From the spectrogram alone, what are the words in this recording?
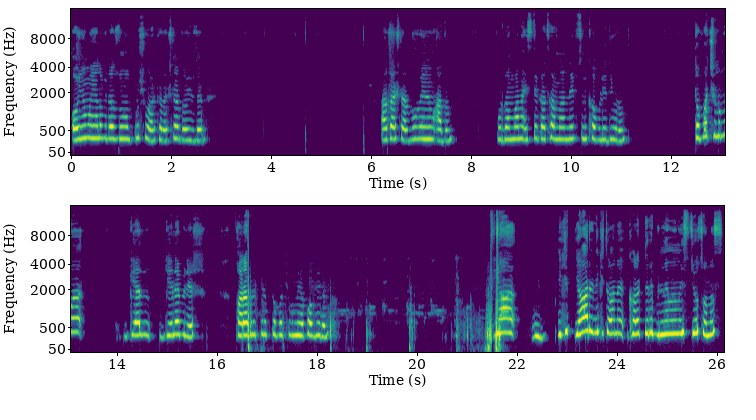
Oynamayalı biraz unutmuşum arkadaşlar da o yüzden. Arkadaşlar bu benim adım. Buradan bana istek atanların hepsini kabul ediyorum. Top açılımı gel gelebilir. Para biriktirip top açılımı yapabilirim. Ya iki, yarın iki tane karakteri bilmemi istiyorsanız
